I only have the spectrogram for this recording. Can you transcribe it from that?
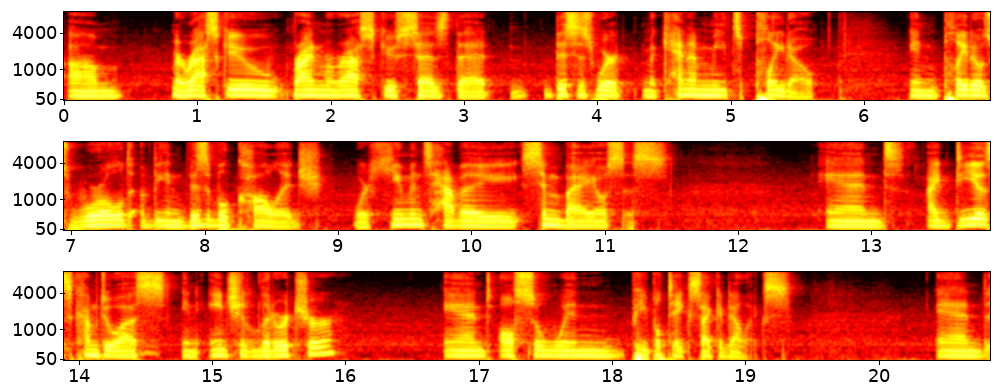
Um, Muraresku, Brian Muraresku says that this is where McKenna meets Plato in Plato's world of the invisible college, where humans have a symbiosis. And ideas come to us in ancient literature and also when people take psychedelics. And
